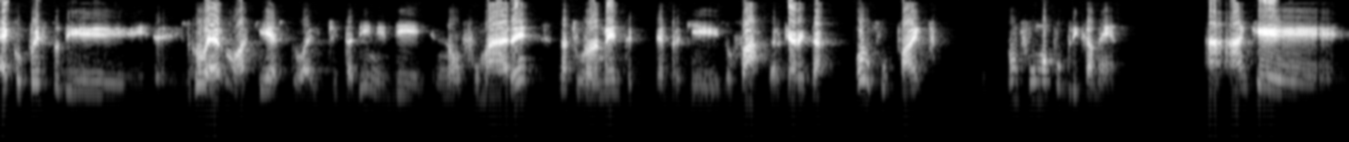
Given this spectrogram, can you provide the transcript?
ecco, di, il governo ha chiesto ai cittadini di non fumare, naturalmente sempre chi lo fa, per carità, o lo fu, fai, non fuma pubblicamente. Anche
